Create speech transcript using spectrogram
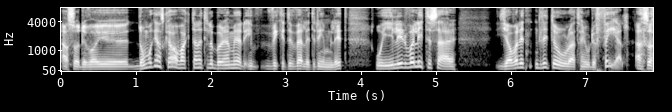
Alltså det var ju, de var ganska avvaktande till att börja med, vilket är väldigt rimligt. Och Ilir var lite så här, jag var lite, lite orolig att han gjorde fel. Alltså,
